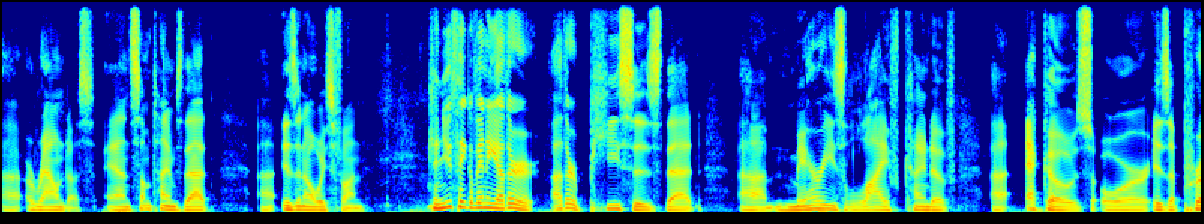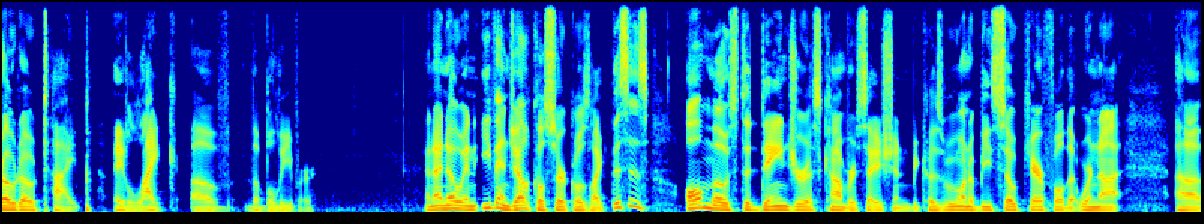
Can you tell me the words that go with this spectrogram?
uh, around us, and sometimes that uh, not always fun. Can you think of any other other pieces that uh, Mary's life kind of uh, echoes or is a prototype, a like of the believer? And I know in evangelical circles, like this is almost a dangerous conversation because we want to be so careful that we're not, uh,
